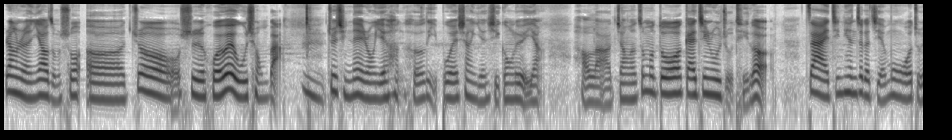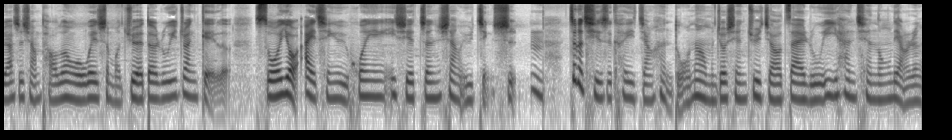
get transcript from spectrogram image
让人要怎么说？呃，就是回味无穷吧。嗯，剧情内容也很合理，不会像《延禧攻略》一样。好啦，讲了这么多，该进入主题了。在今天这个节目，我主要是想讨论我为什么觉得《如懿传》给了所有爱情与婚姻一些真相与警示。嗯。这个其实可以讲很多，那我们就先聚焦在如懿和乾隆两人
